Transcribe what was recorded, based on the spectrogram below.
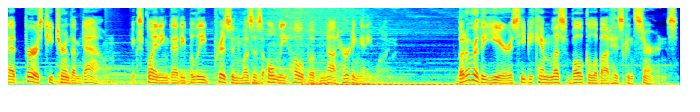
At first, he turned them down, explaining that he believed prison was his only hope of not hurting anyone. But over the years, he became less vocal about his concerns.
